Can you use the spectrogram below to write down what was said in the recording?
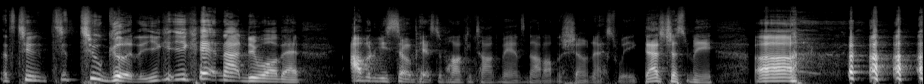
That's too too, too good. You, you can't not do all that. I'm going to be so pissed if Honky Tonk Man's not on the show next week. That's just me. Uh,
